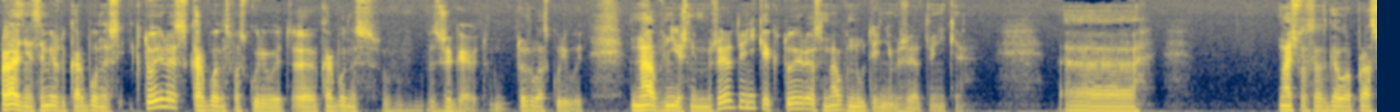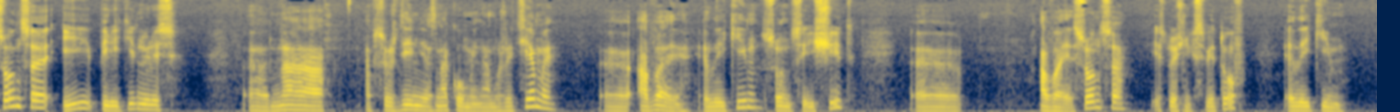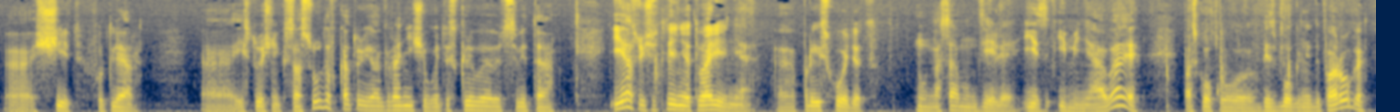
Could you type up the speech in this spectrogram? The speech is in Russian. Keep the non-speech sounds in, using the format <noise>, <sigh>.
Разница между карбонес и ктойрес. Карбонес воскуривают, карбонес сжигают, тоже воскуривают. На внешнем жертвеннике, ктойрес на внутреннем жертвеннике. Начался разговор про солнце и перекинулись на обсуждение знакомой нам уже темы – э, Авая Элейким, солнце и щит, э, Авая солнце, источник светов, Элейким э, щит, футляр, э, источник сосудов, которые ограничивают и скрывают света. И осуществление творения э, происходит ну, на самом деле из имени Авая, поскольку без Бога не до порога,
